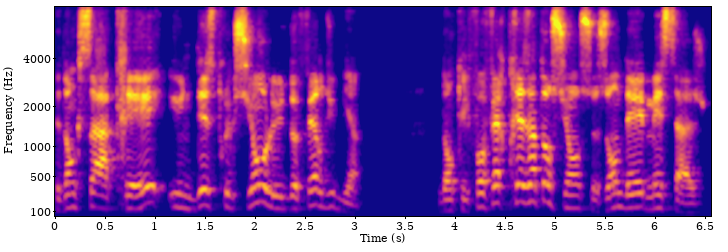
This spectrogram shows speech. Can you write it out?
Et donc ça a créé une destruction au lieu de faire du bien. Donc il faut faire très attention, ce sont des messages.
